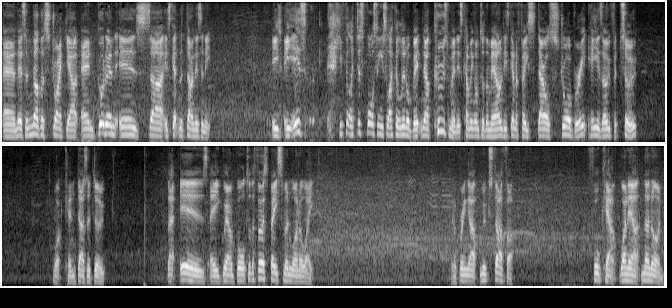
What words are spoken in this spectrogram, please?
And there's another strikeout. And Gooden is uh, is getting it done, isn't he? He's, he is, you feel like just forcing his luck a little bit. Now Koosman is coming onto the mound. He's going to face Darryl Strawberry. He is 0 for 2. What can Daza do? That is a ground ball to the first baseman, 108. It'll bring up Mustafa. Full count, one out, none on.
